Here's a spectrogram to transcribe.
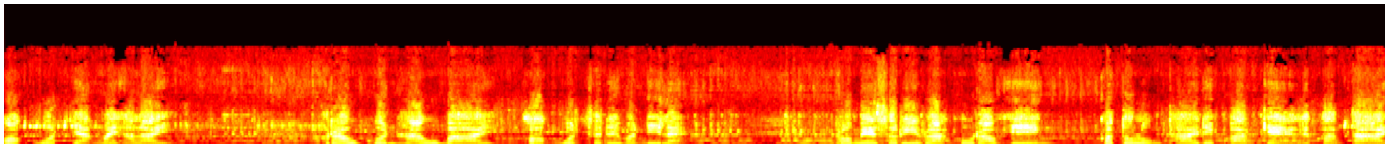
ออกบวชอย่างไม่อะไร เราควรหาอุบายออกบวชเสียในวันนี้แหละ ราะแม่สรีระของเราเองก็ต้องลงท้ายด้วยความแก่และความตาย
